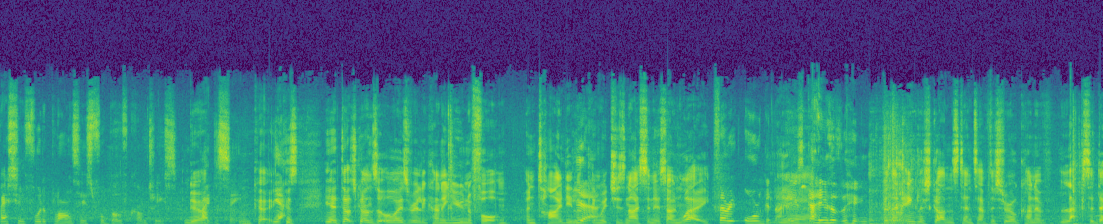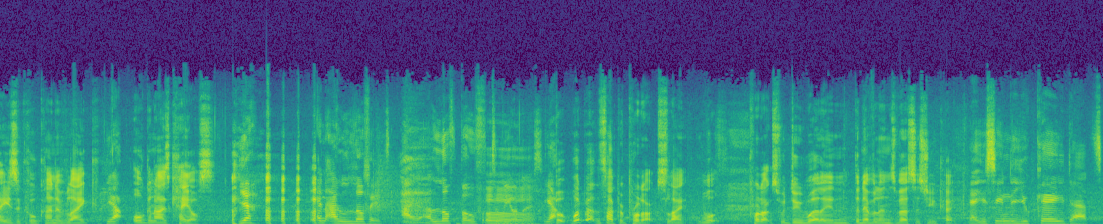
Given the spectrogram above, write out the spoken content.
passion for the plants is for both countries Yeah. quite the same. Okay. Yeah. Because yeah. Dutch gardens are always really kind of uniform and tidy looking, Yeah. which is nice in its own way. very organized Yeah. kind of thing. But then English gardens tend to have this real kind of lackadaisical kind of like Yeah. organized chaos. Yeah, and I love it. I, I love both, to be honest. Yeah. Oh. But what about the type of products? Like what products would do well in the Netherlands versus UK? yeah, you see in the UK that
